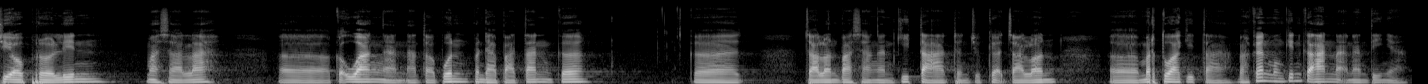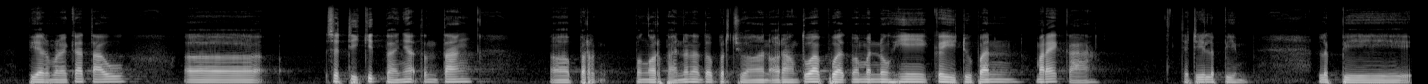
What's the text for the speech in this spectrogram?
diobrolin masalah e, keuangan ataupun pendapatan ke ke calon pasangan kita dan juga calon e, mertua kita bahkan mungkin ke anak nantinya biar mereka tahu e, sedikit banyak tentang e, per, pengorbanan atau perjuangan orang tua buat memenuhi kehidupan mereka jadi lebih lebih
